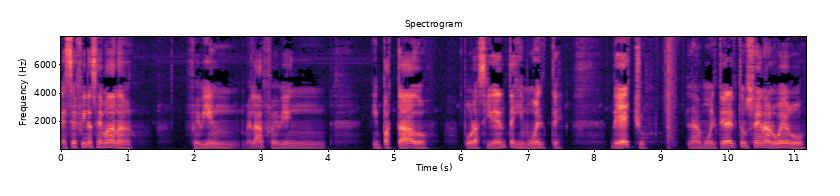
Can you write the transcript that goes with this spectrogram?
ese fin de semana fue bien, ¿verdad? Fue bien impactado por accidentes y muertes. De hecho, la muerte de Ayrton Senna luego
